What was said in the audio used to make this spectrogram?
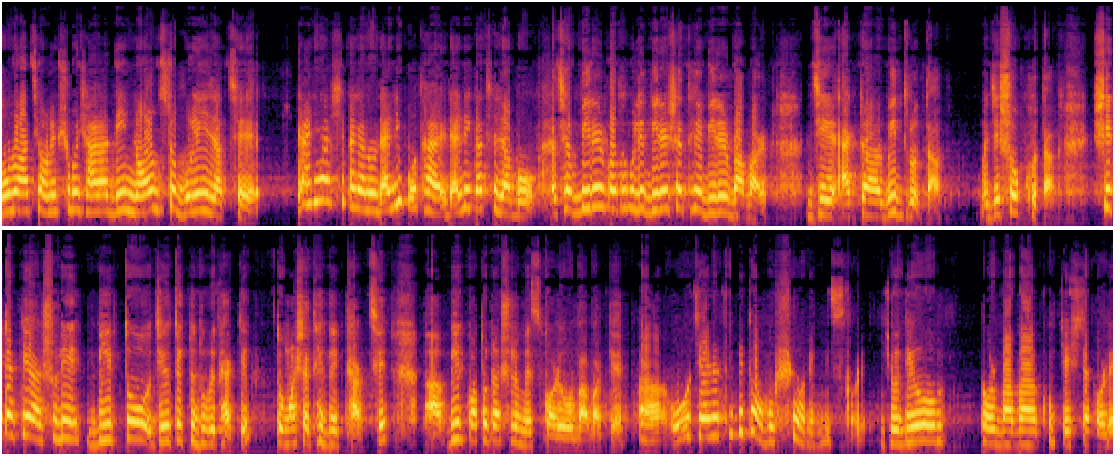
এমনও আছে, অনেক সময় সারাদিন নন স্টপ বলেই যাচ্ছে। ড্যাডি আসছে না কেন? ড্যাডি কোথায়? ড্যাডির কাছে যাব। আচ্ছা বীরের কথা বলি, বীরের সাথে বীরের বাবার যে একটা হৃদ্রতা যে সক্ষতা সেটাকে আসলে বীর তো যেহেতু একটু দূরে থাকে, তোমার সাথে বীর থাকছে বীর কতটা আসলে মিস করে ওর বাবাকে? ওর জায়গা থেকে তো অবশ্যই অনেক মিস করে। যদিও ওর বাবা খুব চেষ্টা করে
